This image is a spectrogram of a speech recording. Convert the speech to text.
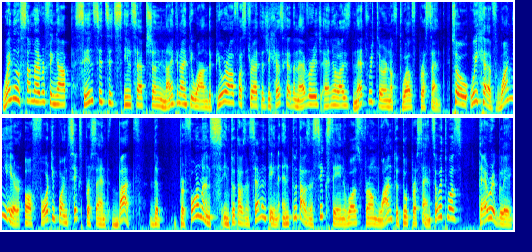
When you sum everything up, since its inception in 1991, the Pure Alpha strategy has had an average annualized net return of 12%. So we have one year of 14.6%, but the performance in 2017 and 2016 was from 1 to 2%. So it was terribly,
